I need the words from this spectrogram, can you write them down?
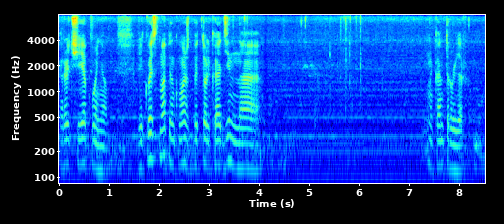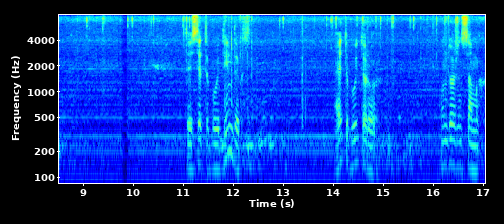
Короче, я понял. Request mapping может быть только один на контроллер. То есть это будет индекс, а это будет error. Он должен сам их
